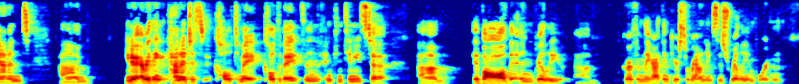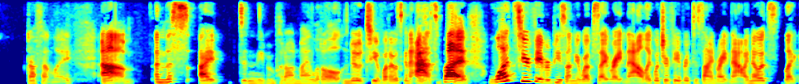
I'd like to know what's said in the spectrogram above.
and um, you know everything kind of just cultivate cultivates and, and continues to um, evolve and really um, grow from there. I think your surroundings is really important. Definitely. Um, and this i didn't even put on my little note to you of what I was going to ask. But what's your favorite piece on your website right now? Like, what's your favorite design right now? I know it's like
